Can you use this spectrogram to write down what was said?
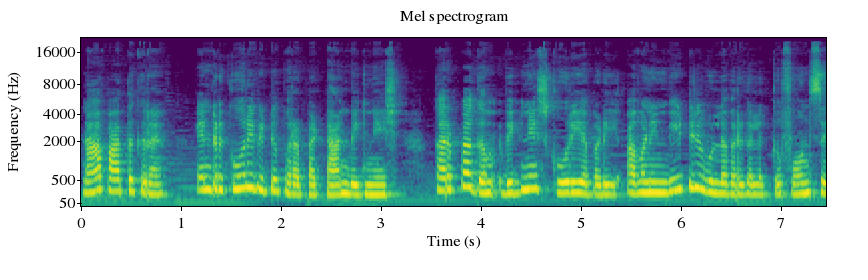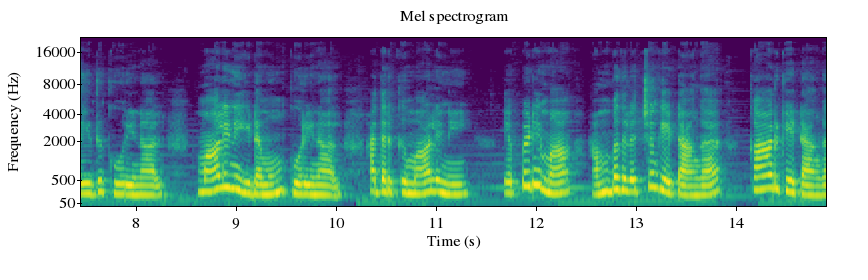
நான் பார்த்துக்கிறேன் என்று கூறிவிட்டு புறப்பட்டான் விக்னேஷ். கற்பகம் விக்னேஷ் கூறியபடி அவனின் வீட்டில் உள்ளவர்களுக்கு ஃபோன் செய்து கூறினாள். மாலினியிடமும் கூறினாள். அதற்கு மாலினி எப்படிம்மா ஐம்பது லட்சம் கேட்டாங்க? கார் கேட்டாங்க?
